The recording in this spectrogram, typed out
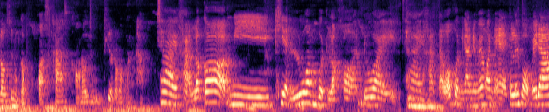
เราสนุกกับพอดคาสต์ของเราอยู่ที่เรากำลังทำใช่ค่ะ แล้วก็มีเขียนร่วมบทละครด้วยใช่ค่ะ แต่ว่าผลงานยังไม่ on air ก็เลยบอกไม่ได้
